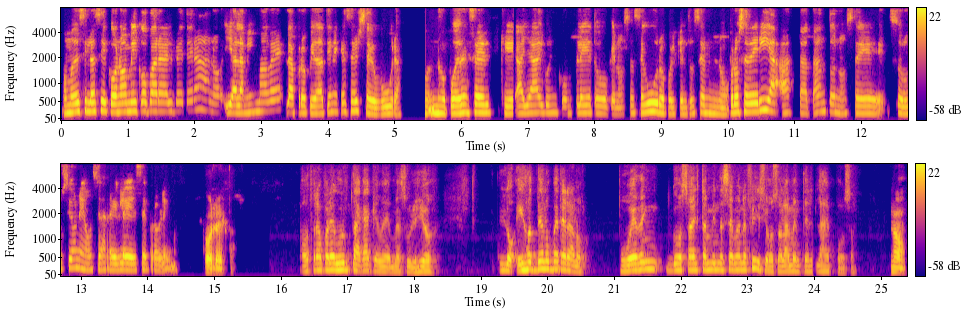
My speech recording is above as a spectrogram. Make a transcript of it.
vamos a decirlo así, económico para el veterano y a la misma vez la propiedad tiene que ser segura No puede ser que haya algo incompleto o que no sea seguro, porque entonces no procedería hasta tanto no se solucione o se arregle ese problema. Correcto. Otra pregunta acá que me, me surgió. ¿Los hijos de los veteranos pueden gozar también de ese beneficio o solamente las esposas? No,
